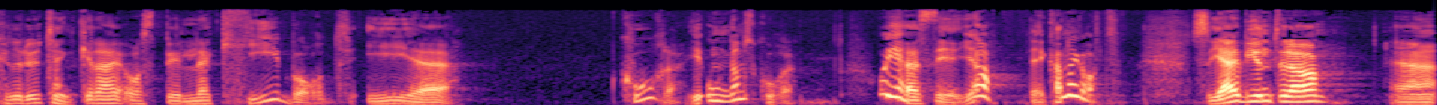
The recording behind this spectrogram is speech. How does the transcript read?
Kunne du tenke deg å spille keyboard i eh, koret, i ungdomskoret. Og jeg sier ja, det kan jeg godt. Så jeg begynte da. Eh,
